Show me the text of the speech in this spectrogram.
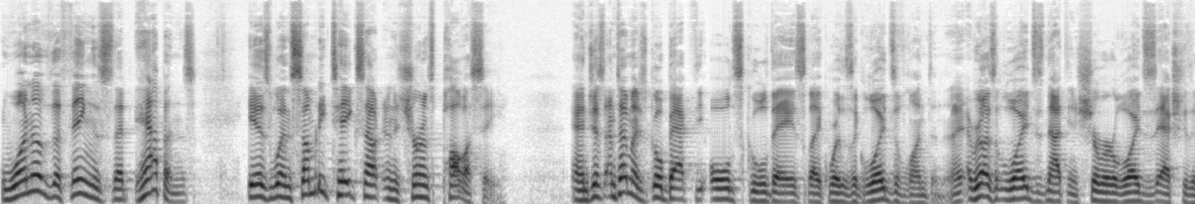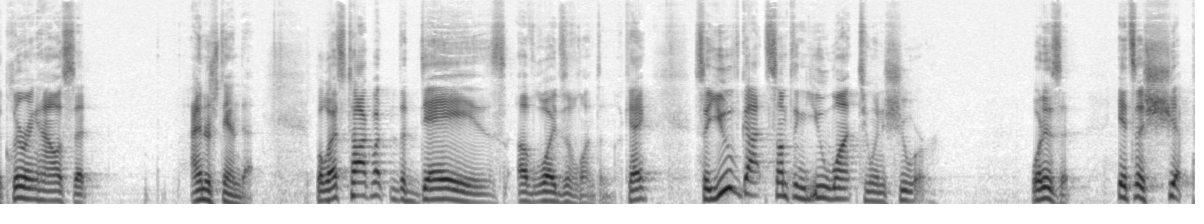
one of the things that happens is when somebody takes out an insurance policy and just I'm talking about just go back the old school days, like where there's like Lloyd's of London. And I realize that Lloyd's is not the insurer, Lloyd's is actually the clearinghouse that I understand that. But let's talk about the days of Lloyd's of London, okay? So you've got something you want to insure. What is it? It's a ship.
